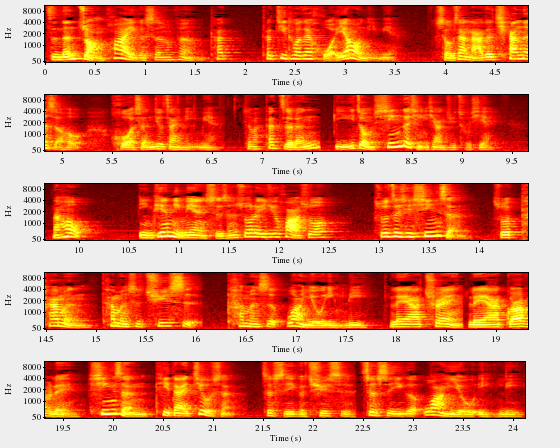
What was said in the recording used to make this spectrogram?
只能转化一个身份，他他寄托在火药里面，手上拿着枪的时候，火神就在里面，是吧？他只能以一种新的形象去出现。然后影片里面死神说了一句话，说说这些新神，说他们他们是趋势，他们是万有引力，They are train, they are gravity。新神替代旧神。这是一个趋势，这是一个万有引力。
